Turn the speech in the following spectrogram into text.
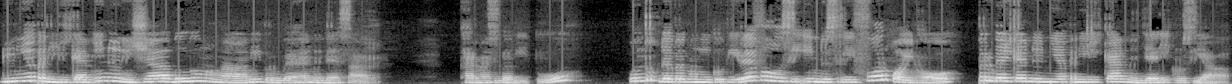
dunia pendidikan Indonesia belum mengalami perubahan mendasar. Karena sebab itu, untuk dapat mengikuti revolusi industri 4.0, perbaikan dunia pendidikan menjadi krusial.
